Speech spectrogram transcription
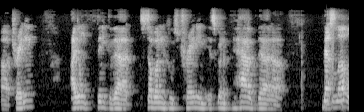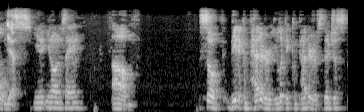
uh, training, I don't think that someone who's training is going to have that uh, that Yes. level. Yes. You, you know what I'm saying? Um, so being a competitor, you look at competitors, they're just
